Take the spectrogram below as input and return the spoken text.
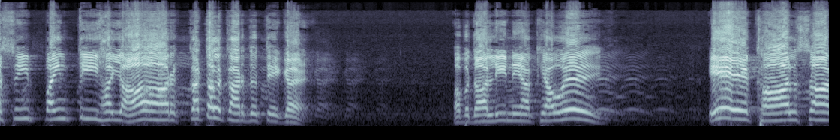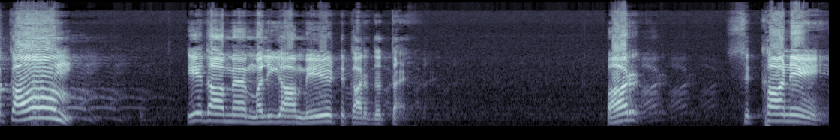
ਅਸੀਂ 35000 ਕਤਲ ਕਰ ਦਿੱਤੇ ਗਏ। ਅਬਦਾਲੀ ਨੇ ਆਖਿਆ, ਓਏ, ਇਹ ਖਾਲਸਾ ਕੌਮ ਇਹਦਾ ਮੈਂ ਮਲਿਆ ਮੇਟ ਕਰ ਦਿੱਤਾ ਹੈ। ਪਰ ਸਿੱਖਾਂ ਨੇ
